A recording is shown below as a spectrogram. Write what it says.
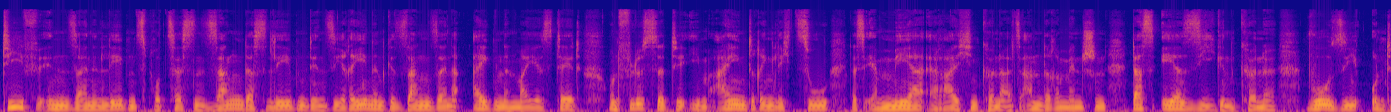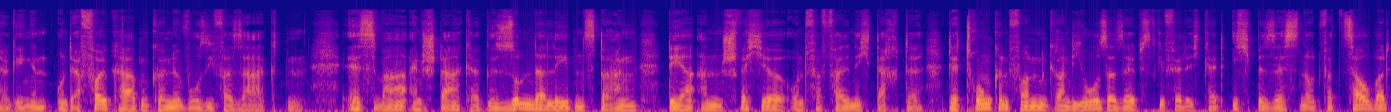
Tief in seinen Lebensprozessen sang das Leben den Sirenengesang seiner eigenen Majestät und flüsterte ihm eindringlich zu, dass er mehr erreichen könne als andere Menschen, dass er siegen könne, wo sie untergingen und Erfolg haben könne, wo sie versagten. Es war ein starker, gesunder Lebensdrang, der an Schwäche und Verfall nicht dachte, der trunken von grandioser Selbstgefälligkeit, ich besessen und verzaubert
